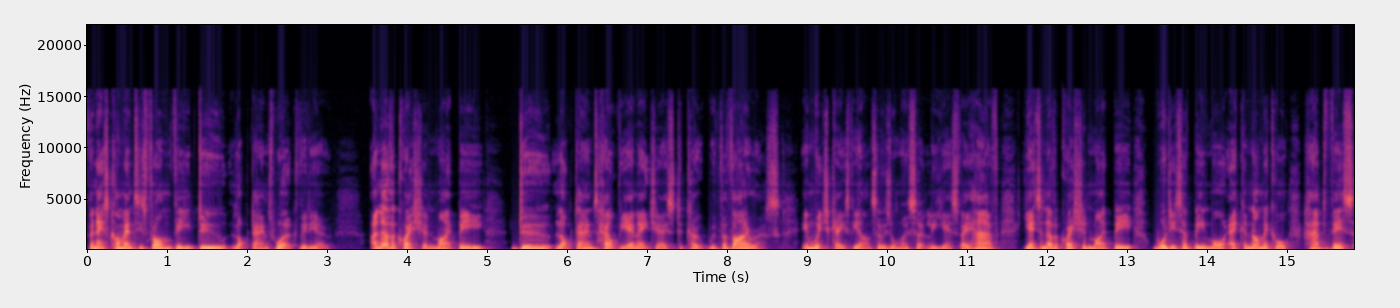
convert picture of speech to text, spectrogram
The next comment is from the Do Lockdowns Work video. Another question might be do lockdowns help the NHS to cope with the virus? In which case, the answer is almost certainly yes, they have. Yet another question might be would it have been more economical had this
